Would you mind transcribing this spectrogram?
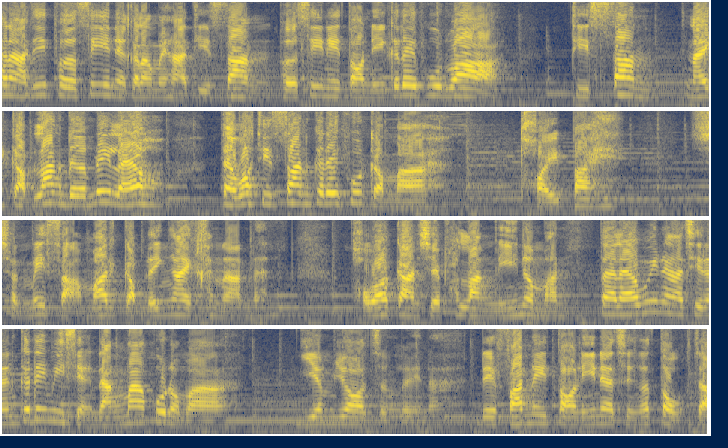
ขณะที่เพอร์ซี่เนี่ยกำลังไปหาทิสซัน เพอร์ซี่ในตอนนี้ก็ได้พูดว่าทิสซันนายกลับร่างเดิมได้แล้ว แต่ว่าทิสซันก็ได้พูดกลับมา ถอยไป ฉันไม่สามารถกลับได้ง่ายขนาดนั้น เพราะว่าการใช้พลังนี้เนี่ยมัน แต่แล้ววินาทีนั้นก็ได้มีเสียงดังมากพูดออกมา เยี่ยมยอดจังเลยนะ เดฟันในตอนนี้เนี่ยถึงก็ตกใจ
